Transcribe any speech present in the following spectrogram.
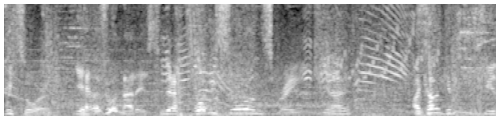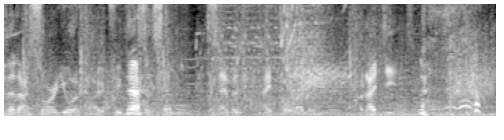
We saw it. Yeah, that's what matters. Yeah. What we saw on screen, you know? I can't convince you that I saw a UFO 2007, 7, April 11, but I did.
